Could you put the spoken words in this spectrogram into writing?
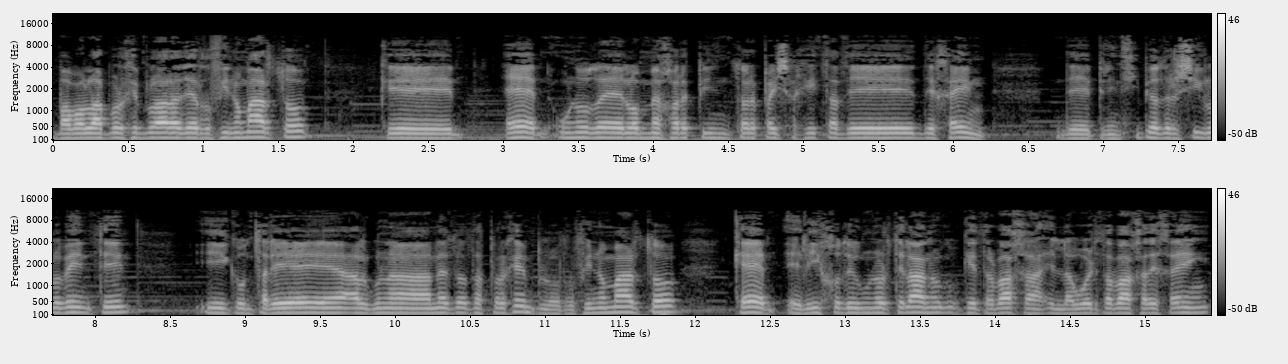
vamos a hablar, por ejemplo, ahora de Rufino Marto, que es uno de los mejores pintores paisajistas de, de Jaén de principios del siglo XX y contaré algunas anécdotas, por ejemplo, Rufino Marto, que es el hijo de un hortelano que trabaja en la Huerta Baja de Jaén,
